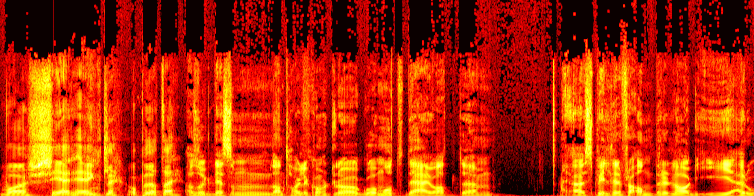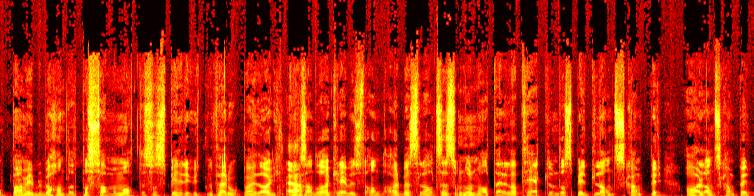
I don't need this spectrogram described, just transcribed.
hva skjer egentlig oppi dette her? Altså Det som det antagelig kommer til å gå mot, det er jo at um, eh, spillere fra andre lag i Europa vil bli behandlet på samme måte som spillere utenfor Europa i dag. Ja. Og Da kreves det arbeidstillatelse, som normalt er relatert til om du har spilt landskamper, A-landskamper.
